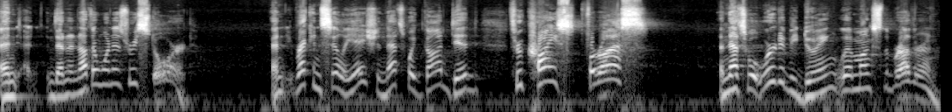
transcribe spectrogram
And then another one is restored. And reconciliation, that's what God did through Christ for us. And that's what we're to be doing amongst the brethren.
